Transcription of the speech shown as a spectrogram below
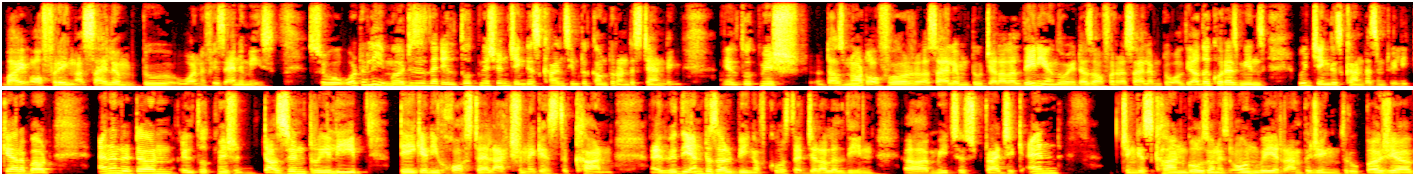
by offering asylum to one of his enemies. So what really emerges is that Iltutmish and Genghis Khan seem to come to an understanding. Iltutmish does not offer asylum to Jalal al-Din, even though he does offer asylum to all the other Khwarezmians, which Genghis Khan doesn't really care about. And in return, Iltutmish doesn't really take any hostile action against the Khan. With the end result being, of course, that Jalal al-Din uh, meets his tragic end. Genghis Khan goes on his own way, rampaging through Persia,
